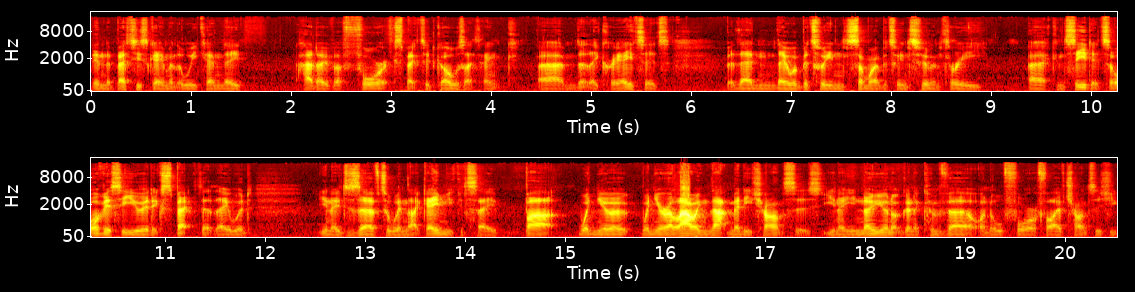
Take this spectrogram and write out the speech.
in the Betis game at the weekend, they had over four expected goals, I think, um, that they created, but then they were between somewhere between two and three uh, conceded. So obviously you would expect that they would, you know, deserve to win that game. You could say, but when you're when you're allowing that many chances, you know, you know you're not going to convert on all four or five chances, you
